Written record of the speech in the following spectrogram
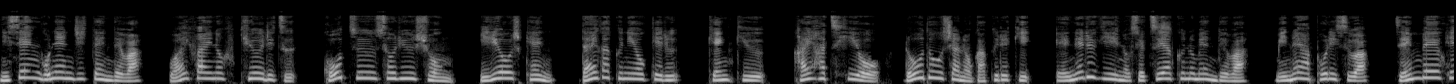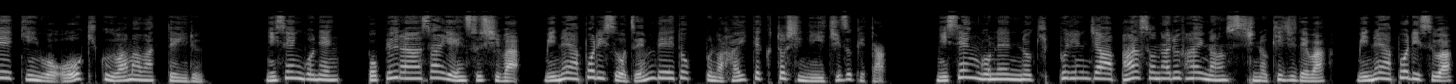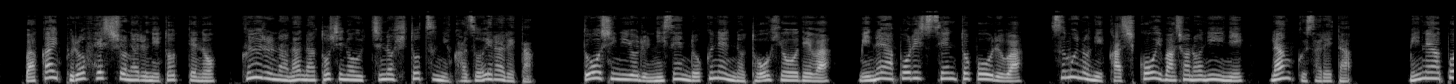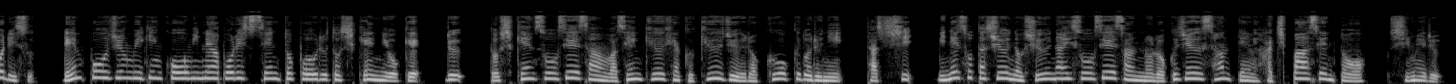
2005年時点では Wi-Fi の普及率、交通ソリューション、医療試験、大学における研究、開発費用、労働者の学歴、エネルギーの節約の面では、ミネアポリスは全米平均を大きく上回っている。2005年、ポピュラーサイエンス誌は、ミネアポリスを全米トップのハイテク都市に位置づけた。2005年のキップリンジャーパーソナルファイナンス誌の記事では、ミネアポリスは若いプロフェッショナルにとってのクールな7都市のうちの一つに数えられた。同氏による2006年の投票では、ミネアポリス・セントポールは、住むのに賢い場所の2位にランクされた。ミネアポリス、連邦準備銀行ミネアポリス・セントポール都市圏における都市圏総生産は1996億ドルに達し、ミネソタ州の州内総生産の63.8%を占める。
